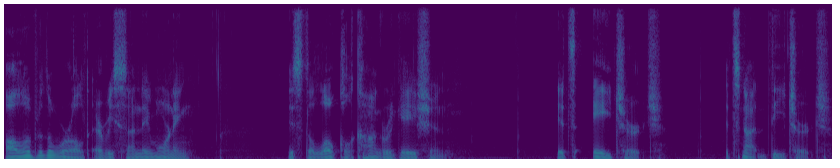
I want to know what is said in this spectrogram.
all over the world every Sunday morning is the local congregation. It's a church. It's not the church.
